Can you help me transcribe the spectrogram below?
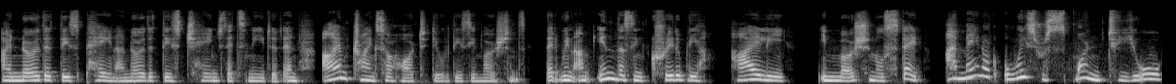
I know that there's pain. I know that there's change that's needed. And I'm trying so hard to deal with these emotions that when I'm in this incredibly highly emotional state, I may not always respond to your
